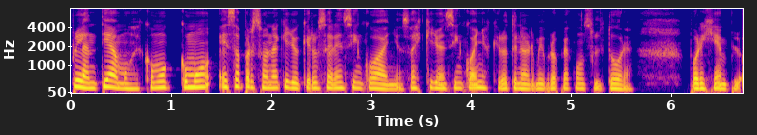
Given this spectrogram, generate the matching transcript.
planteamos, es como, como esa persona que yo quiero ser en cinco años. Sabes que yo en cinco años quiero tener mi propia consultora. Por ejemplo,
